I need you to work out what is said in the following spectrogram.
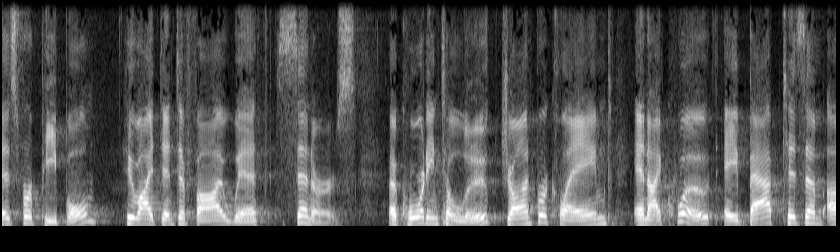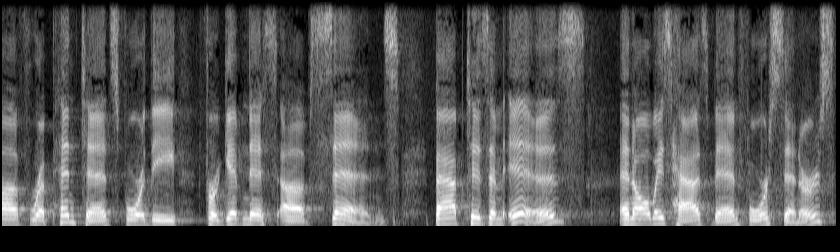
is for people who identify with sinners. According to Luke, John proclaimed, and I quote, a baptism of repentance for the forgiveness of sins. Baptism is and always has been for sinners,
